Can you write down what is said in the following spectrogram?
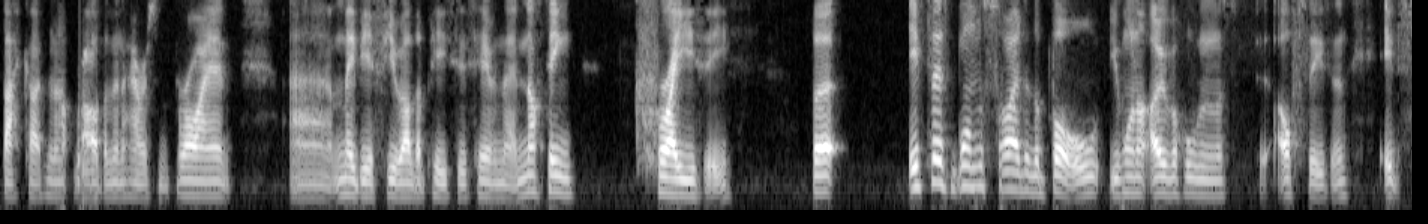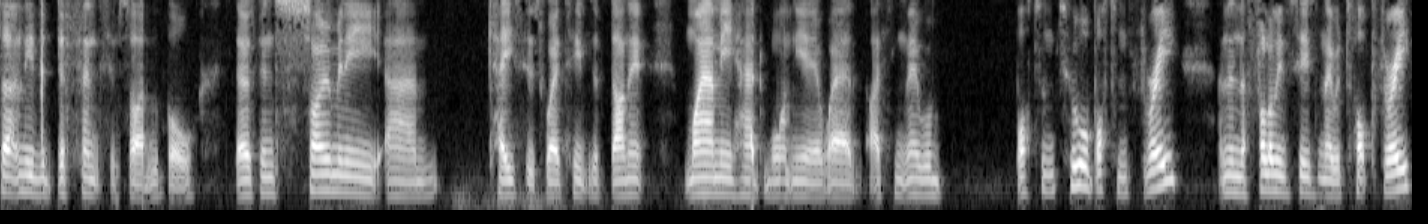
back open up rather than Harrison Bryant. Uh, maybe a few other pieces here and there. Nothing crazy, but if there's one side of the ball you want to overhaul in the off season, it's certainly the defensive side of the ball. There's been so many um, cases where teams have done it. Miami had one year where I think they were bottom two or bottom three, and then the following season they were top three.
